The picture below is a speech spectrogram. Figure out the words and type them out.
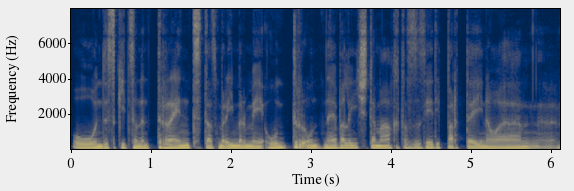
Und es gibt so einen Trend, dass man immer mehr Unter- und Nebenlisten macht, also dass jede Partei noch ähm, äh,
